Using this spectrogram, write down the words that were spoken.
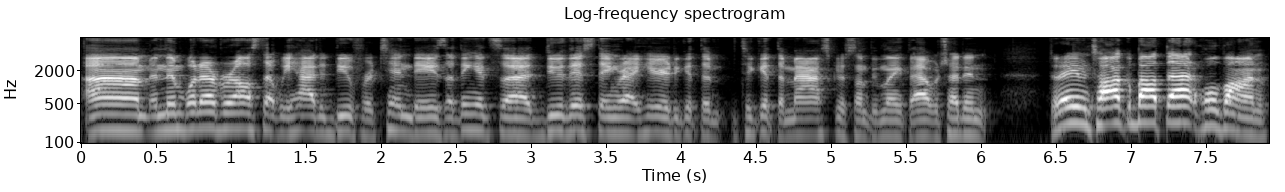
Um, and then whatever else that we had to do for 10 days. I think it's uh, do this thing right here to get the to get the mask or something like that, which I didn't. Did I even talk about that? Hold on.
